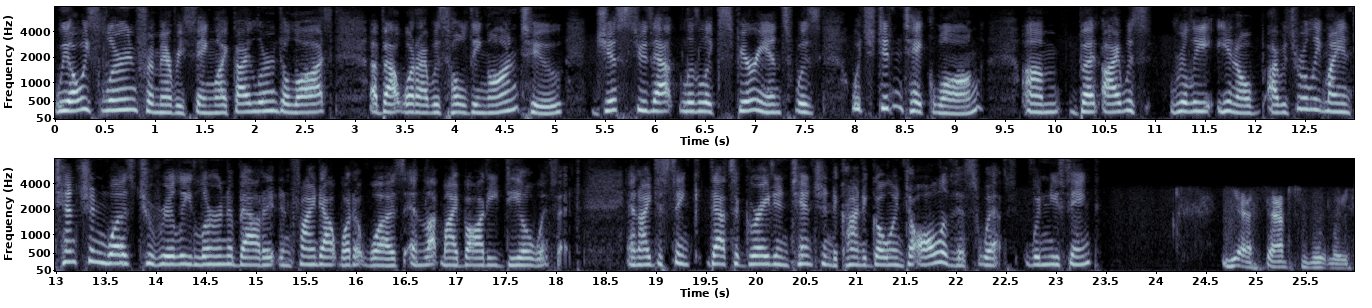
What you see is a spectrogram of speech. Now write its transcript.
we always learn from everything. Like i learned a lot about what i was holding on to just through that little experience was which didn't take long. Um, but i was really you know i was really my intention was to really learn about it and find out what it was and let my body deal with it and I just think that's a great intention to kind of go into all of this with, wouldn't you think? Yes, absolutely.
